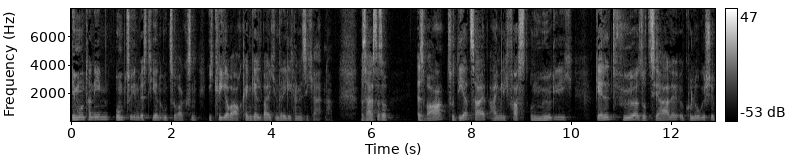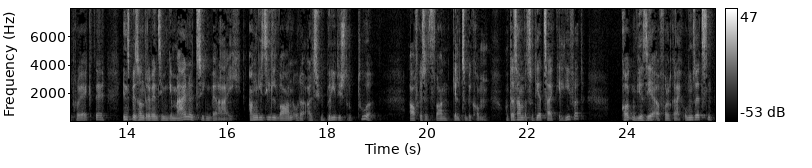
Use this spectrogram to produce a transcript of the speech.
im Unternehmen, um zu investieren, um zu wachsen. Ich kriege aber auch kein Geld, weil ich in der Regel keine Sicherheiten habe. Das heißt also, es war zu der Zeit eigentlich fast unmöglich, Geld für soziale, ökologische Projekte, insbesondere wenn sie im gemeinnützigen Bereich angesiedelt waren oder als hybride Struktur aufgesetzt waren, Geld zu bekommen. Und das haben wir zu der Zeit geliefert, konnten wir sehr erfolgreich umsetzen.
